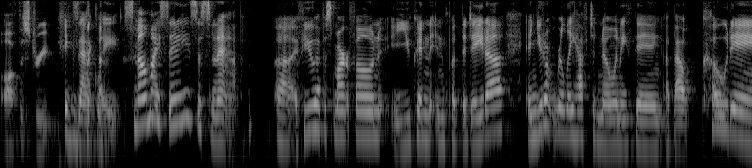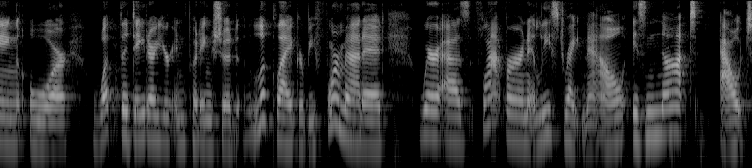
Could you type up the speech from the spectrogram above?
off the street. Exactly. Smell My City is just an app. Uh, if you have a smartphone, you can input the data, and you don't really have to know anything about coding or what the data you're inputting should look like or be formatted. Whereas Flatburn, at least right now, is not out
